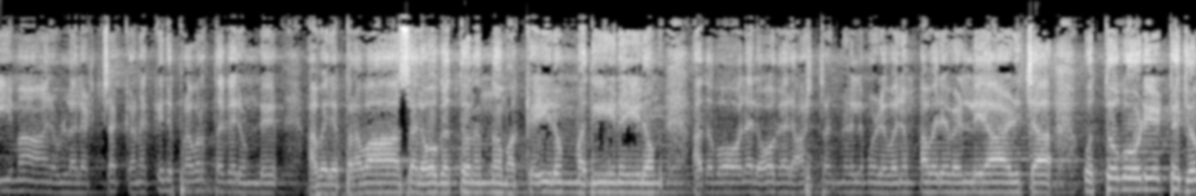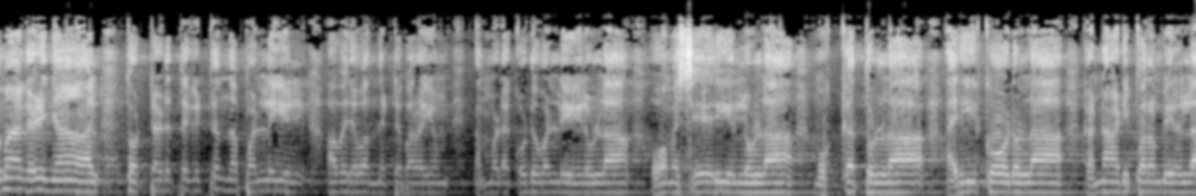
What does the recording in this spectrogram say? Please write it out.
ഈമാനുള്ള ലക്ഷക്കണക്കിന് പ്രവർത്തകരുണ്ട്. അവർ പ്രവാസ ലോകത്ത് നിന്ന് മക്കയിലും മദീനയിലും അതുപോലെ ലോകരാഷ്ട്രങ്ങളിൽ മുഴുവനും അവർ വെള്ളിയാഴ്ച ഒത്തുകൂടിയിട്ട് ജുമ കഴിഞ്ഞാൽ തൊട്ടടുത്ത് കിട്ടുന്ന പള്ളിയിൽ അവർ വന്നിട്ട് പറയും നമ്മുടെ കൊടുവള്ളിയിലുള്ള ഓമശ്ശേരിയിലുള്ള മുക്കത്തുള്ള അരീക്കോടുള്ള കണ്ണാടിപ്പറമ്പിലുള്ള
